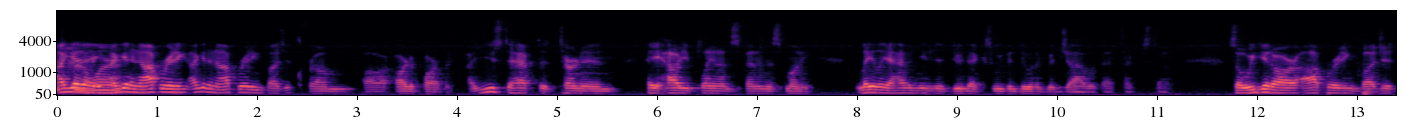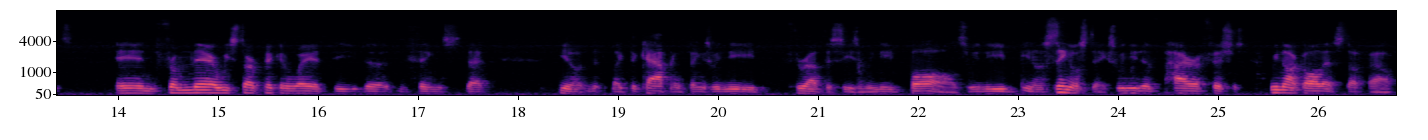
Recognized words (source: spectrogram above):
I get a I get an operating I get an operating budget from our, our department. I used to have to turn in, hey, how you plan on spending this money? Lately, I haven't needed to do that because we've been doing a good job with that type of stuff. So we get our operating budgets and from there we start picking away at the the, the things that you know the, like the capital things we need throughout the season. We need balls. We need you know single stakes we need to hire officials. We knock all that stuff out.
